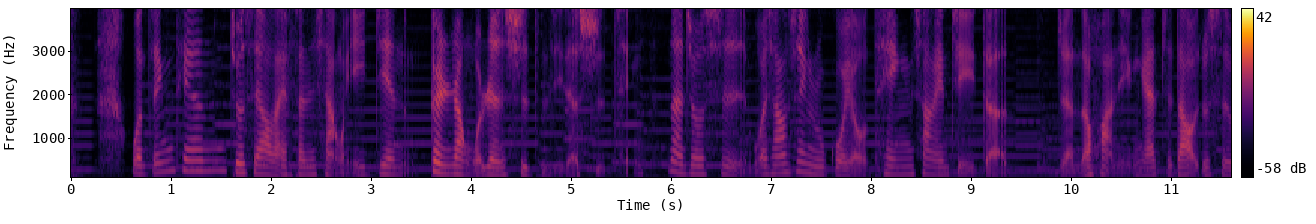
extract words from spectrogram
我今天就是要来分享一件更让我认识自己的事情，那就是我相信如果有听上一集的。人的话，你应该知道，就是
